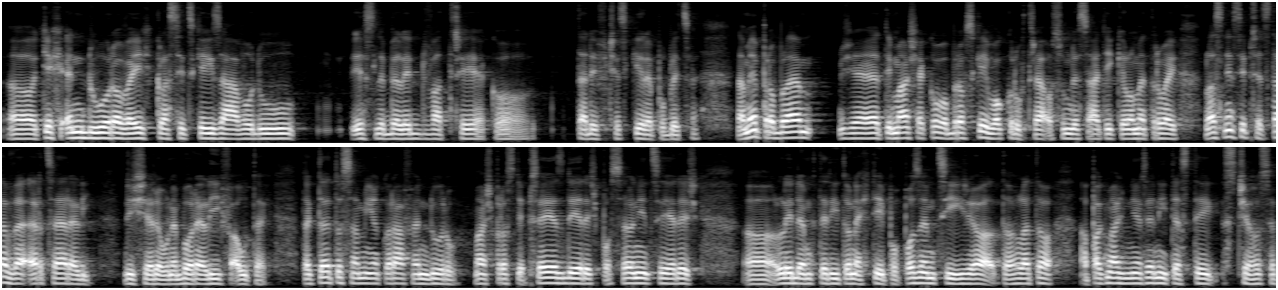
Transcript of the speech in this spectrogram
eh, těch endurových klasických závodů, jestli byly dva, tři jako tady v České republice. Tam je problém, že ty máš jako obrovský okruh, třeba 80 km. Vlastně si představ VRC rally, když jedou, nebo rally v autech. Tak to je to samé akorát v enduru. Máš prostě přejezdy, jedeš po silnici, jedeš uh, lidem, kteří to nechtějí po pozemcích, že jo, tohleto. A pak máš měřený testy, z čeho se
